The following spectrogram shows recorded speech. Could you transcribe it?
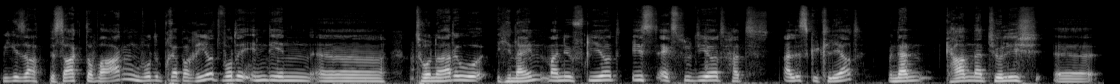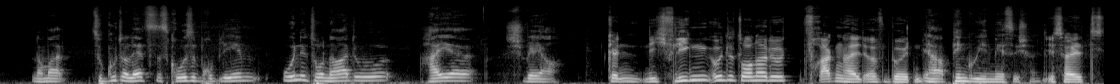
wie gesagt, besagter Wagen wurde präpariert, wurde in den äh, Tornado hineinmanövriert, ist explodiert, hat alles geklärt. Und dann kam natürlich äh, nochmal zu guter Letzt das große Problem, ohne Tornado Haie schwer. Können nicht fliegen ohne Tornado, fragen halt auf dem Boden. Ja, Pinguinmäßig halt. Ist halt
